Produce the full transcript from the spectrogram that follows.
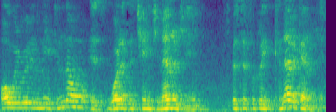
All we really need to know is what is the change in energy, specifically kinetic energy,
